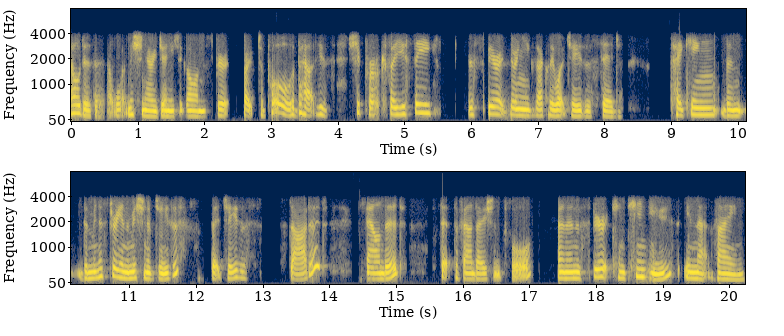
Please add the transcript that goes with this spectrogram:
elders about what missionary journey to go on. The Spirit spoke to Paul about his shipwreck. So you see the Spirit doing exactly what Jesus said, taking the, the ministry and the mission of Jesus that Jesus started, founded, set the foundations for, and then the Spirit continues in that vein.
